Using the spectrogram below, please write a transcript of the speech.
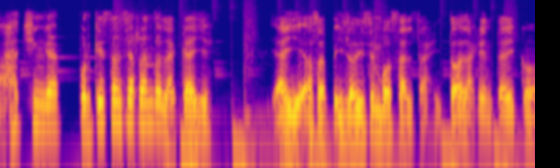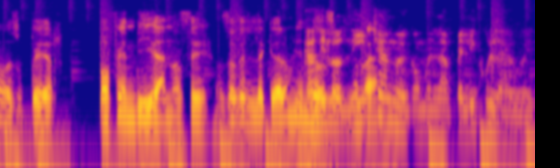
ah, chinga, ¿por qué están cerrando la calle? Ahí, o sea, y lo dice en voz alta, y toda la gente ahí como súper ofendida, no sé, o sea, se le quedaron viendo. Casi los linchan, güey, como en la película, güey.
